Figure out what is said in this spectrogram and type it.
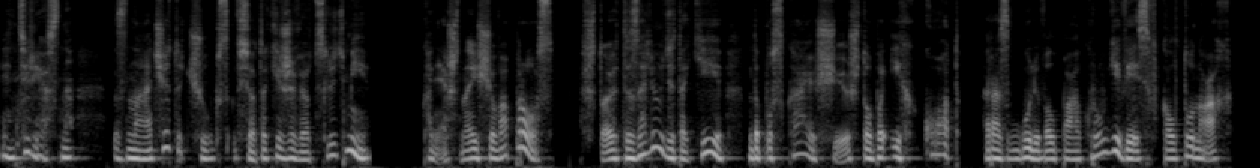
Интересно, значит, Чупс все-таки живет с людьми? Конечно, еще вопрос, что это за люди такие, допускающие, чтобы их кот разгуливал по округе весь в колтунах?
